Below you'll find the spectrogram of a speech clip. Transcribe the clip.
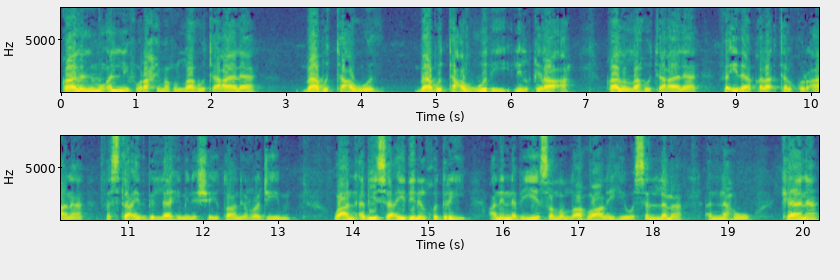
قال المؤلف رحمه الله تعالى باب التعوذ باب التعوذ للقراءة. قال الله تعالى فإذا قرأت القرآن فاستعذ بالله من الشيطان الرجيم. وعن أبي سعيد الخدري عن النبي صلى الله عليه وسلم أنه كان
